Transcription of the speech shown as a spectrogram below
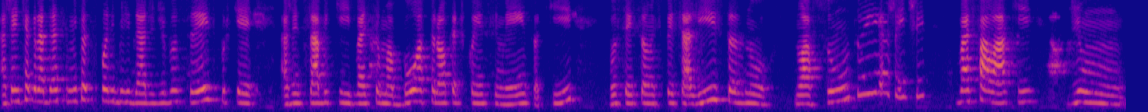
A gente agradece muito a disponibilidade de vocês, porque a gente sabe que vai ser uma boa troca de conhecimento aqui. Vocês são especialistas no, no assunto e a gente vai falar aqui de um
